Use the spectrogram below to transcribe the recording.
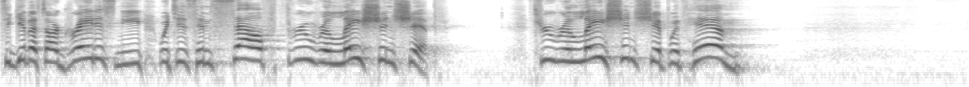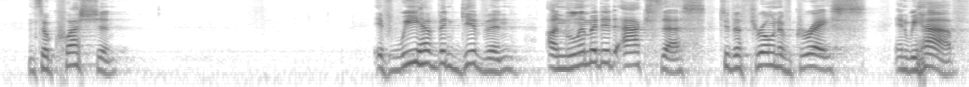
to give us our greatest need, which is Himself through relationship. Through relationship with Him. And so, question if we have been given unlimited access to the throne of grace, and we have,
